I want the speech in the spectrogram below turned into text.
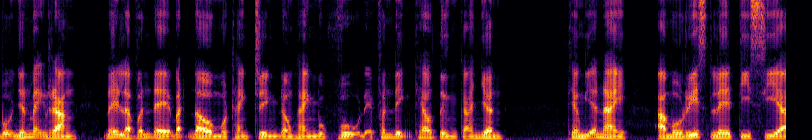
Bộ nhấn mạnh rằng đây là vấn đề bắt đầu một hành trình đồng hành mục vụ để phân định theo từng cá nhân. Theo nghĩa này, Amoris leticia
